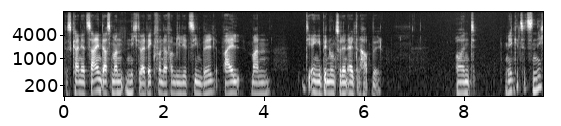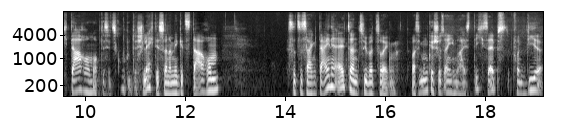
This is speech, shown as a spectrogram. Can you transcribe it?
Das kann jetzt sein, dass man nicht weit weg von der Familie ziehen will, weil man die enge Bindung zu den Eltern haben will. Und mir geht es jetzt nicht darum, ob das jetzt gut oder schlecht ist, sondern mir geht es darum, sozusagen deine Eltern zu überzeugen, was im Umkehrschluss eigentlich nur heißt, dich selbst von dir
